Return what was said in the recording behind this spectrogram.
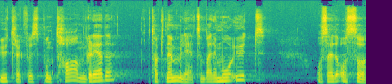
uttrykk for spontan glede og takknemlighet som bare må ut. Og så er det også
